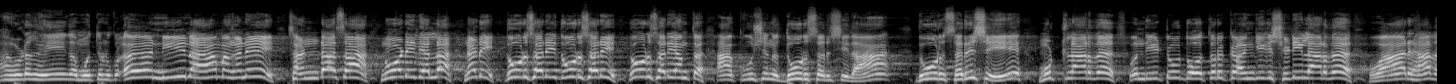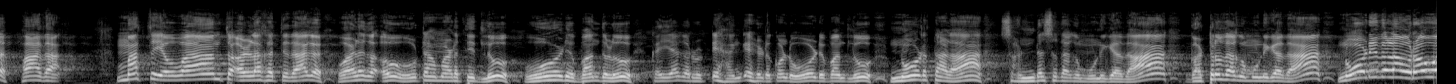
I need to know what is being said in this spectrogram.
ಆ ಹುಡುಗ ಈಗ ಮುತ್ತಿನ ಏ, ನೀನ ಮಗನೇ, ಸಂಡಾಸ ನೋಡಿದೆಲ್ಲ ನಡಿ, ದೂರ ಸರಿ ದೂರ ಸರಿ ದೂರ ಸರಿ ಅಂತ. ಆ ಕೂಶನ ದೂರ ಸರಿಸಿದ, ದೂರ ಸರಿಸಿ, ಮುಟ್ಲಾರ್ದ, ಒಂದು ಇಟ್ಟು ದೋತರಕ್ಕೆ ಅಂಗಿಗೆ ಸಿಡಿಲಾರ್ದ, ವಾರ ಹಾದ ಹಾದ. ಮತ್ತೆ ಯವ್ವ ಅಂತ ಅಳ್ಳಹತ್ತಿದಾಗ ಒಳಗೆ ಅವು ಊಟ ಮಾಡ್ತಿದ್ಲು ಓಡಿ ಬಂದಳು, ಕೈಯಾಗ ರೊಟ್ಟಿ ಹಂಗೆ ಹಿಡ್ಕೊಂಡು ಓಡಿ ಬಂದ್ಲು. ನೋಡ್ತಾಳ, ಸಂಡಸದಾಗ ಮುಣಿಗ್ಯದ, ಗಟ್ರದಾಗ ಮುಣಿಗ್ಯದ, ನೋಡಿದಳ ಅವ್ರವ್ವ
